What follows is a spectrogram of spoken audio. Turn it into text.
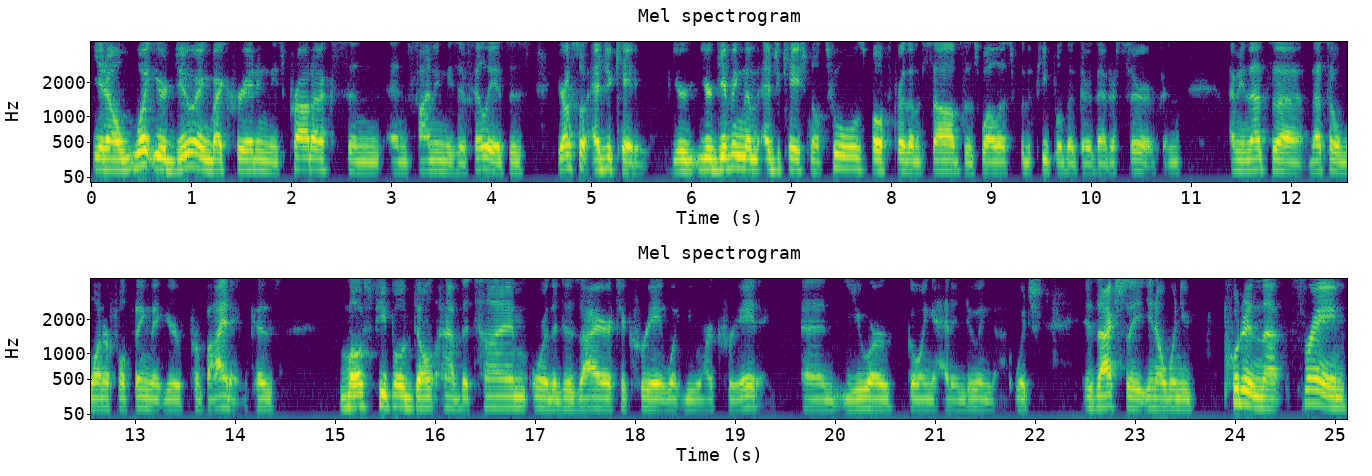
you know what you're doing by creating these products and and finding these affiliates is you're also educating them you're you're giving them educational tools both for themselves as well as for the people that they're there to serve and i mean that's a that's a wonderful thing that you're providing because most people don't have the time or the desire to create what you are creating and you are going ahead and doing that which is actually you know when you put it in that frame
